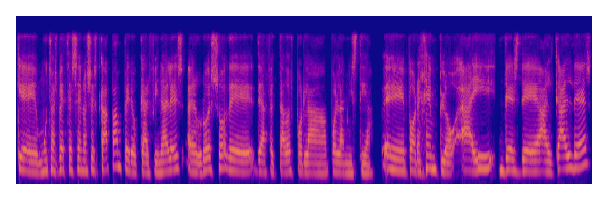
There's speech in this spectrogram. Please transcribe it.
que muchas veces se nos escapan, pero que al final es el grueso de, afectados por la, por la amnistía. Eh, por ejemplo, hay desde alcaldes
